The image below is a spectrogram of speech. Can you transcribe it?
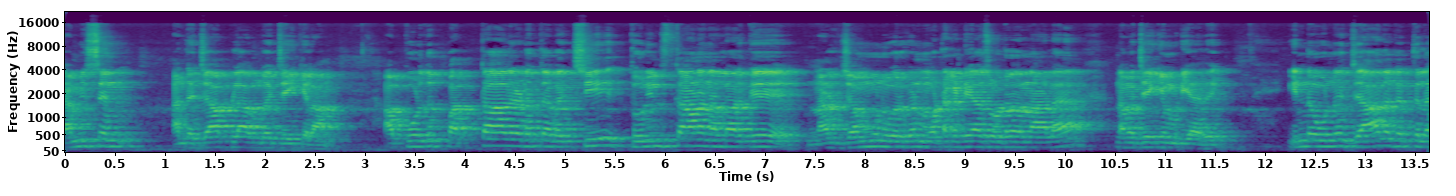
கமிஷன் அந்த ஜாப்பில் அவங்க ஜெயிக்கலாம். அப்பொழுது பத்தாவது இடத்த வச்சு தொழில் ஸ்தானம் நல்லா இருக்கு. நல் ஜம்முன்னு ஒருவன் மொட்டைக்கட்டையாக சொல்கிறதுனால நம்ம ஜெயிக்க முடியாது. இன்னொன்று ஜாதகத்தில்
